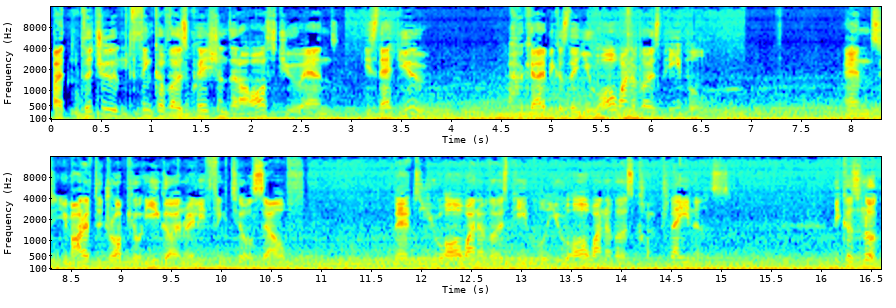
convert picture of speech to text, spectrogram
But did you think of those questions that I asked you, and is that you? Okay, because then you are one of those people. And you might have to drop your ego and really think to yourself that you are one of those people. You are one of those complainers. Because look,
